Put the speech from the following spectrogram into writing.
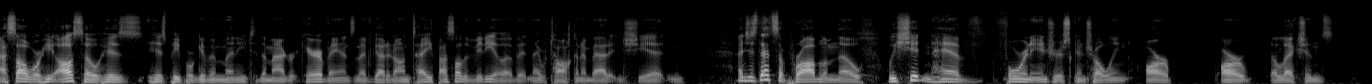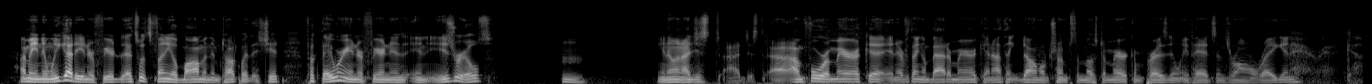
I saw where he also his his people were giving money to the migrant caravans, and they've got it on tape. I saw the video of it, and they were talking about it and shit. And I just that's the problem, though. We shouldn't have foreign interests controlling our our elections. I mean, and we got interfered. That's what's funny. Obama and them talk about that shit. Fuck, they were interfering in, in Israel's. Mm. You know, and I just, I just, I, I'm for America and everything about America, and I think Donald Trump's the most American president we've had since Ronald Reagan. America,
